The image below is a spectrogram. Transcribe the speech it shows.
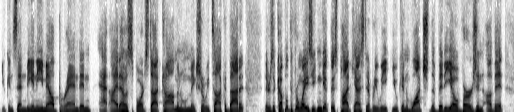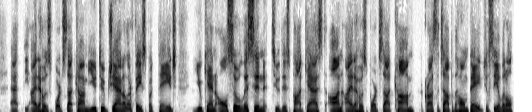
you can send me an email, brandon at idahosports.com, and we'll make sure we talk about it. There's a couple different ways you can get this podcast every week. You can watch the video version of it at the idahosports.com YouTube channel or Facebook page. You can also listen to this podcast on idahosports.com. Across the top of the homepage, you'll see a little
